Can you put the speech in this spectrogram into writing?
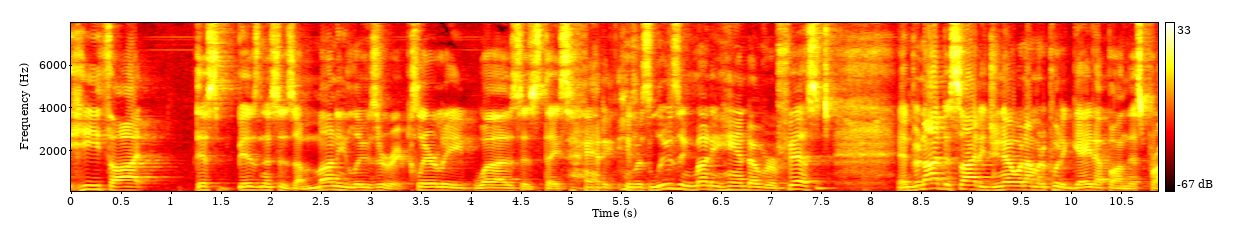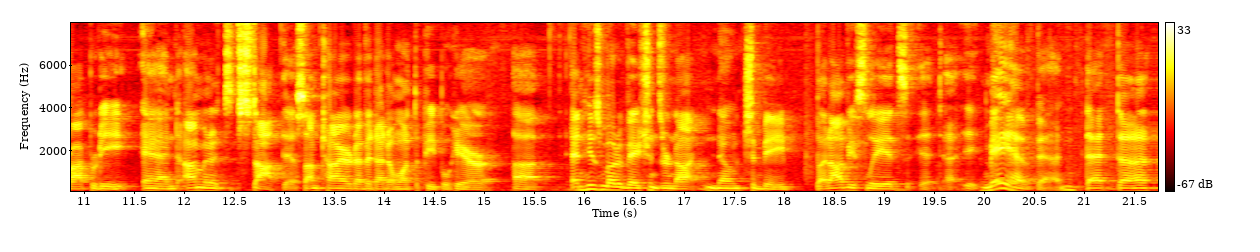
he thought this business is a money loser. It clearly was, as they said, he was losing money hand over fist. And Vinod decided, you know what, I'm going to put a gate up on this property and I'm going to stop this. I'm tired of it. I don't want the people here. Uh, and his motivations are not known to me, but obviously it's it, uh, it may have been that uh,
